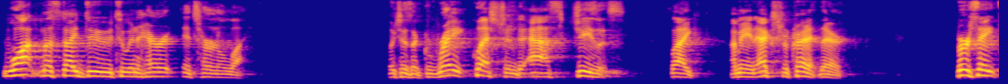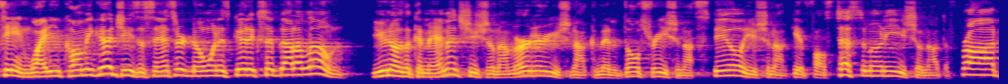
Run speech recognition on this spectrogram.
what must I do to inherit eternal life? Which is a great question to ask Jesus. It's like, I mean, extra credit there. Verse 18, why do you call me good? Jesus answered, No one is good except God alone. You know the commandments you shall not murder, you shall not commit adultery, you shall not steal, you shall not give false testimony, you shall not defraud,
